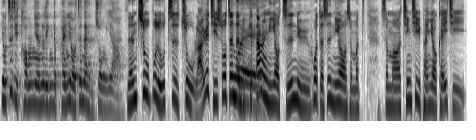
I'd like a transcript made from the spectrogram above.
有自己同年龄的朋友真的很重要。人住不如自住啦，因为其实说真的，你当然你有子女，或者是你有什么什么亲戚朋友可以一起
